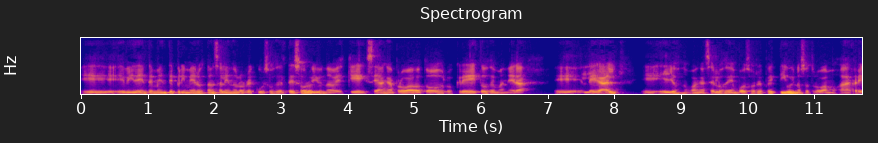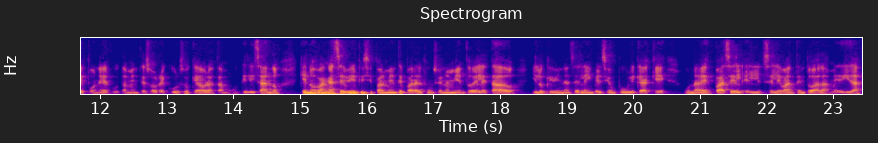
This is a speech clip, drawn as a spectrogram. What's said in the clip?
eh, evidentemente primero están saliendo los recursos del Tesoro y una vez que se han aprobado todos los créditos de manera eh, legal, eh, ellos nos van a hacer los desembolsos respectivos y nosotros vamos a reponer justamente esos recursos que ahora estamos utilizando, que nos van a servir principalmente para el funcionamiento del Estado y lo que viene a ser la inversión pública, que una vez pase, se levanten todas las medidas,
